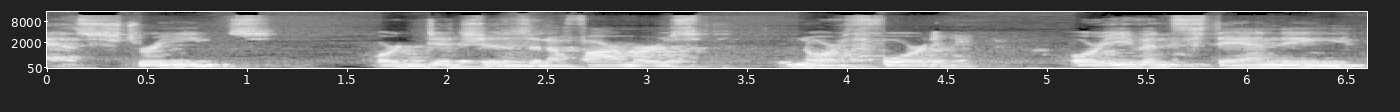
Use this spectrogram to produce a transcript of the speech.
as streams or ditches in a farmer's North 40, or even standing.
